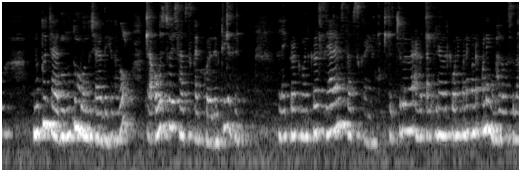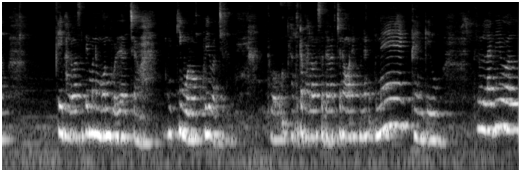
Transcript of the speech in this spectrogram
নতুন যারা, নতুন বন্ধু যারা দেখে থাকো, তারা অবশ্যই সাবস্ক্রাইব করে দেবে, ঠিক আছে? লাইক করো কমেন্ট করো শেয়ার অ্যান্ড সাবস্ক্রাইব তো চলো, আর তাড়াতাড়ি আমাদেরকে অনেক অনেক অনেক অনেক ভালোবাসা দাও। এই ভালোবাসাতে মানে মন ভরে যাচ্ছে আমার। আমি কী বলব, খুঁজে পাচ্ছি না। তো এতটা ভালোবাসা দেওয়ার জন্য অনেক অনেক অনেক থ্যাংক ইউ তো লাভ ইউ অল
